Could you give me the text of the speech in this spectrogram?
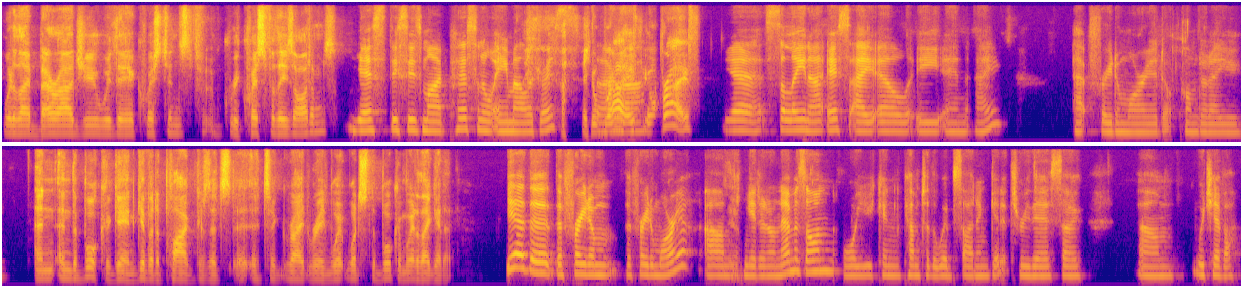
where do they barrage you with their questions, requests for these items? Yes, this is my personal email address. you're so, brave. Uh, you're brave. Yeah, Salena, S A L E N A, at freedomwarrior.com.au. And and the book again, give it a plug because it's it's a great read. What's the book and where do they get it? Yeah, the the Freedom the Freedom Warrior. Um, yeah. You can get it on Amazon or you can come to the website and get it through there. So um, whichever.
